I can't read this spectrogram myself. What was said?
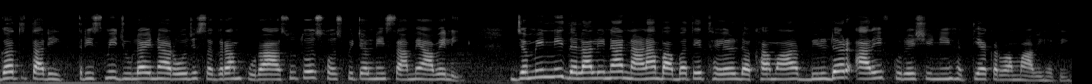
ગત તારીખ ત્રીસમી જુલાઈના રોજ સગ્રામપુરા આશુતોષ હોસ્પિટલની સામે આવેલી જમીનની દલાલીના નાણાં બાબતે થયેલ ડખામાં બિલ્ડર આરિફ કુરેશીની હત્યા કરવામાં આવી હતી.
